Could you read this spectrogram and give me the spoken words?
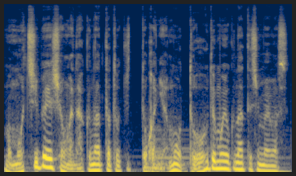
モチベーションがなくなった時とかにはもうどうでもよくなってしまいます。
